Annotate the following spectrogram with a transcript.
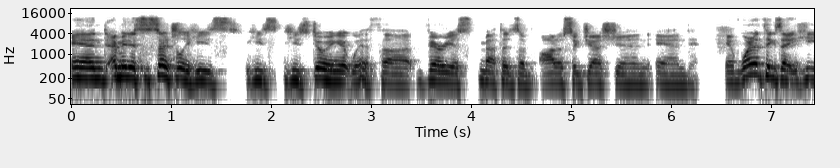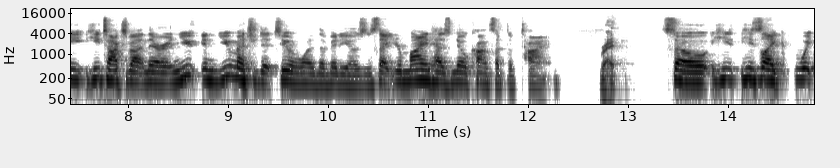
and I mean, it's essentially he's he's he's doing it with uh, various methods of auto suggestion, and and one of the things that he he talks about in there, and you and you mentioned it too in one of the videos, is that your mind has no concept of time. Right. So he he's like, what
